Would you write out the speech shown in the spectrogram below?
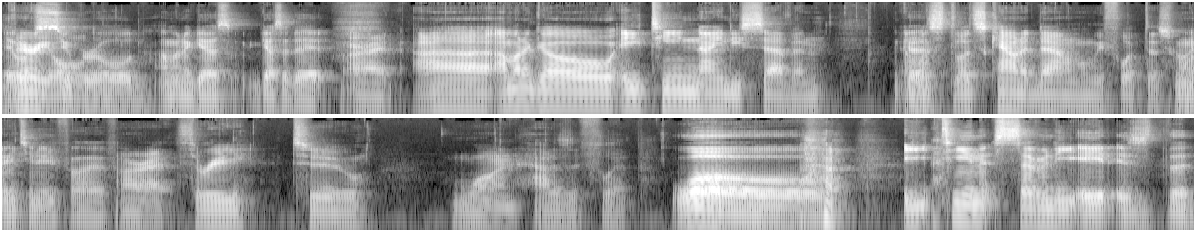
It very looks super old. I'm gonna guess guess a date. All right, uh, I'm gonna go 1897. And Okay. let's let's count it down when we flip this one. 1885. All right, three, two, one. How does it flip? Whoa. 1878 is the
